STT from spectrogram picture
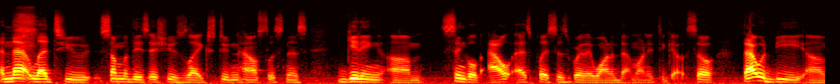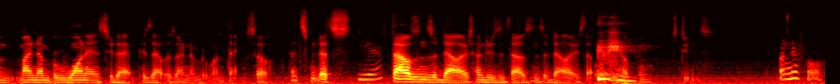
And that led to some of these issues like student houselessness getting um, singled out as places where they wanted that money to go. So that would be um, my number one answer to that because that was our number one thing. So that's, that's Yeah. thousands of dollars, hundreds of thousands of dollars that we're helping students. Wonderful.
